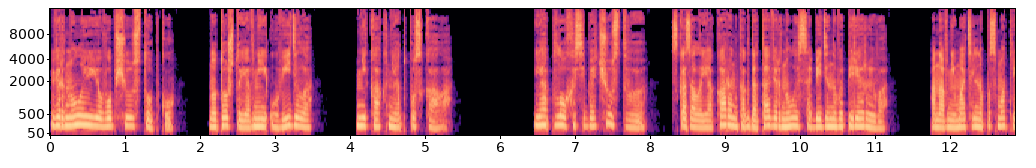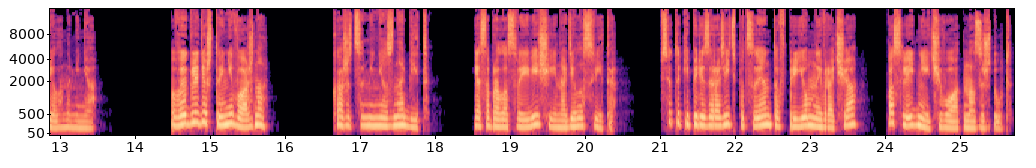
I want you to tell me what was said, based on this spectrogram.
вернула ее в общую стопку, но то, что я в ней увидела, никак не отпускала. «Я плохо себя чувствую», — сказала я Карен, когда та вернулась с обеденного перерыва. Она внимательно посмотрела на меня. «Выглядишь ты неважно». «Кажется, меня знобит». Я собрала свои вещи и надела свитер. все таки перезаразить пациентов приемной врача — последнее, чего от нас ждут.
